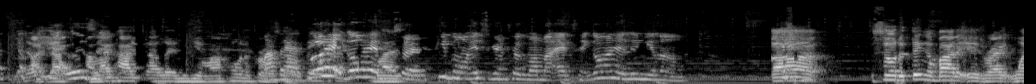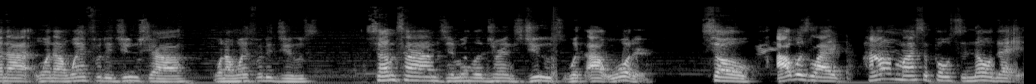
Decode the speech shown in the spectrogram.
I, I- I like how you're not letting me get my point across. My bad. Go ahead, go ahead, Right. sir. People on Instagram talking about my accent. Go ahead, leave me alone. Uh, so the thing about it is, right? When I when I went for the juice, y'all, when I went for the juice, sometimes Jamila drinks juice without water. So I was like, how am I supposed to know that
